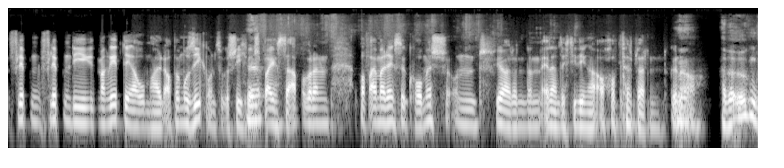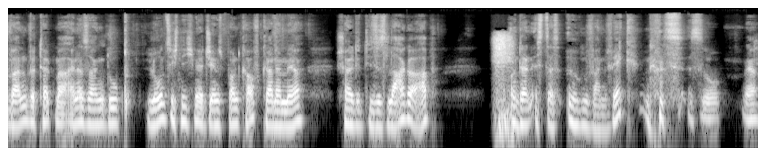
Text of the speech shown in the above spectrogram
flippen, flippen die Magnetdinger um halt, auch bei Musik und so Geschichten, ja. speicherst du ab, aber dann auf einmal denkst du komisch und ja, dann, dann ändern sich die Dinger auch auf Festplatten, genau. Ja. Aber irgendwann wird halt mal einer sagen, du, lohnt sich nicht mehr, James Bond kauft keiner mehr, schaltet dieses Lager ab und dann ist das irgendwann weg. Das ist so, ja.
